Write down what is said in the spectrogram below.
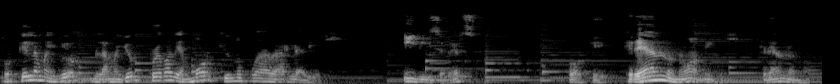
Porque es la mayor, la mayor prueba de amor que uno pueda darle a Dios y viceversa. Porque créanlo o no, amigos, créanlo o no,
